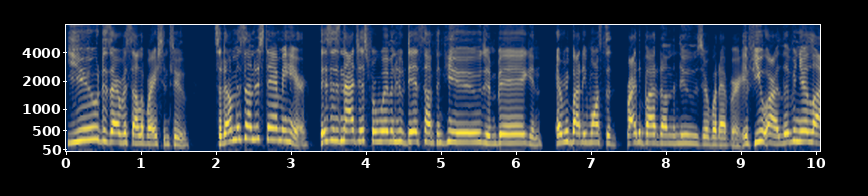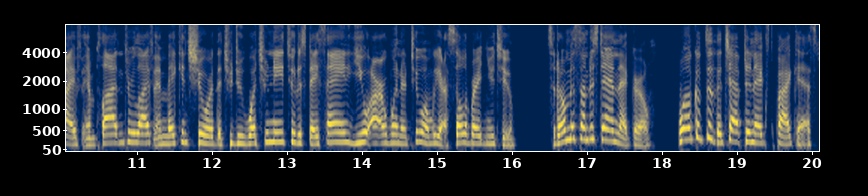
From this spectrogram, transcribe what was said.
you deserve a celebration too. So don't misunderstand me here. This is not just for women who did something huge and big and everybody wants to write about it on the news or whatever. If you are living your life and plodding through life and making sure that you do what you need to to stay sane, you are a winner too, and we are celebrating you too. So don't misunderstand that, girl. Welcome to the Chapter Next podcast.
